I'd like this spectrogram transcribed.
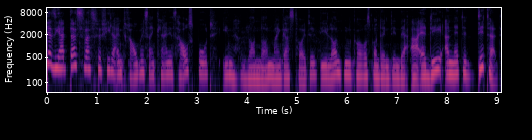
Ja, sie hat das, was für viele ein Traum ist, ein kleines Hausboot in London. Mein Gast heute, die London-Korrespondentin der ARD, Annette Dittert.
